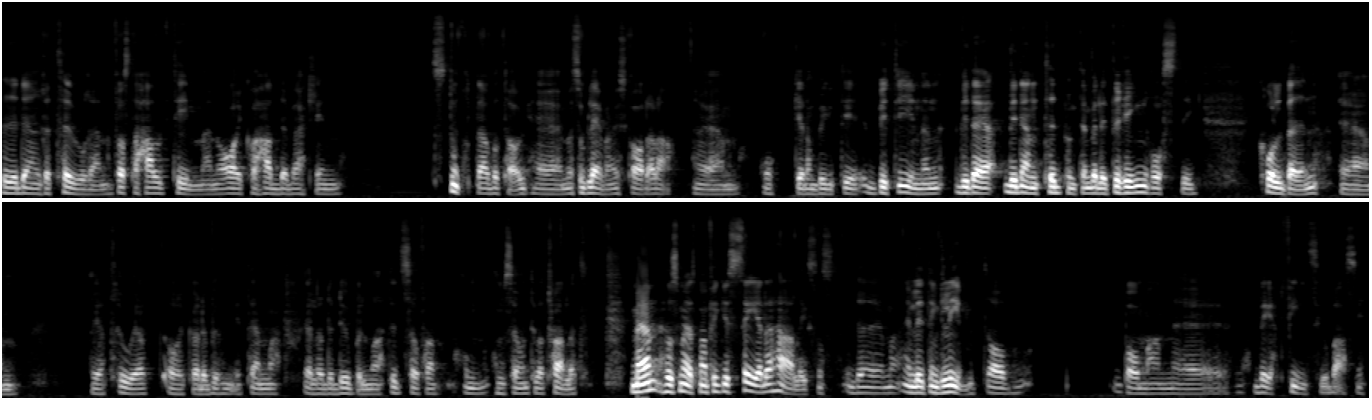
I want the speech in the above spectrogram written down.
i den returen, första halvtimmen och AIK hade verkligen stort övertag. Eh, men så blev han ju skadad där. Ehm, och de bytte, bytte in en, vid, det, vid den tidpunkten, väldigt ringrostig Kolbein. Ehm, och jag tror att AIK hade vunnit en match, eller det dubbelmötet i så fall, om, om så inte varit fallet. Men hur som helst, man fick ju se det här liksom, det, en liten glimt av vad man eh, vet finns i Obasi.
